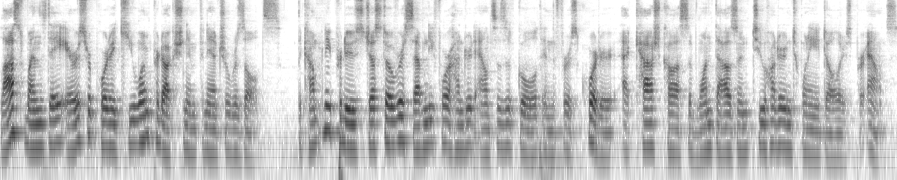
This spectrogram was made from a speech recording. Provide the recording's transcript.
Last Wednesday, Aris reported Q1 production and financial results. The company produced just over 7,400 ounces of gold in the first quarter at cash costs of $1,228 per ounce.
